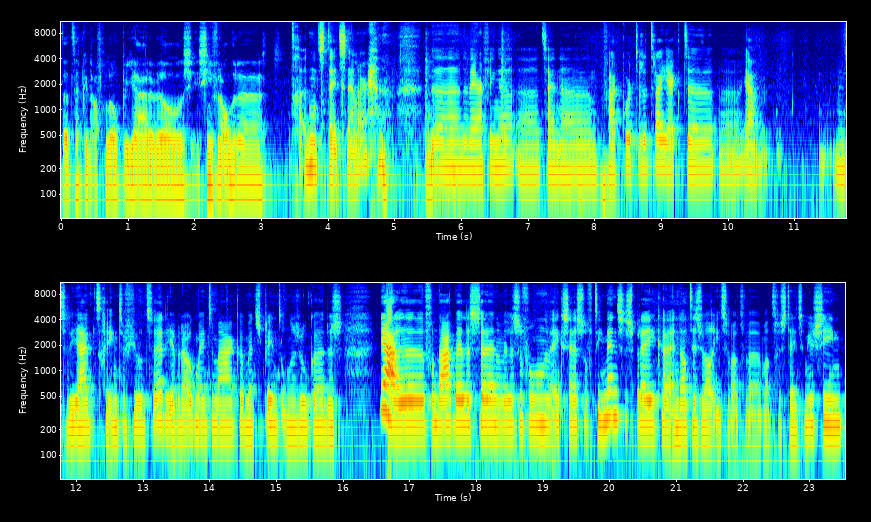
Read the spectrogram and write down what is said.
dat heb ik in de afgelopen jaren wel zien veranderen? Het, moet steeds sneller, de, de wervingen. Eh, het zijn eh, vaak kortere trajecten. Eh, ja, mensen die jij hebt geïnterviewd, hè, die hebben er ook mee te maken met sprintonderzoeken. Dus ja, vandaag bellen ze en dan willen ze volgende week zes of tien mensen spreken. En dat is wel iets wat we, wat we steeds meer zien.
